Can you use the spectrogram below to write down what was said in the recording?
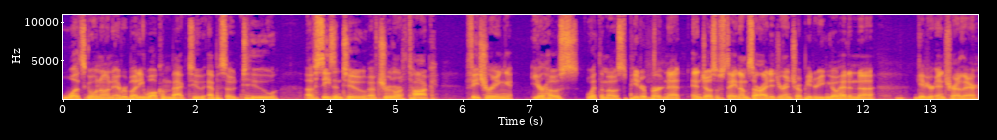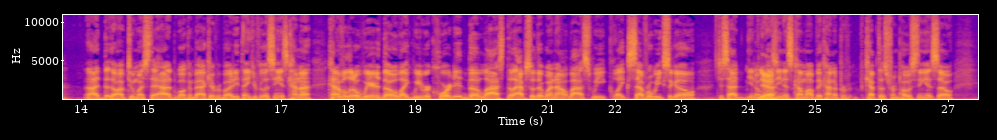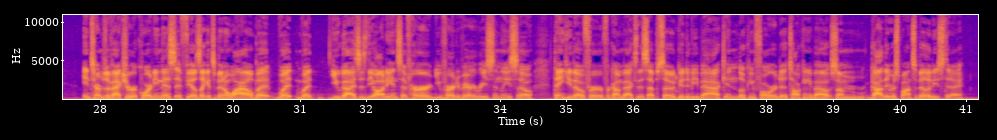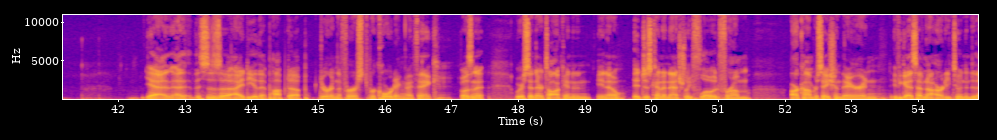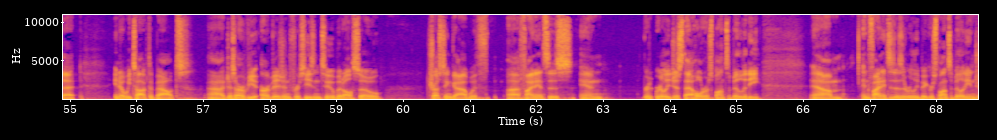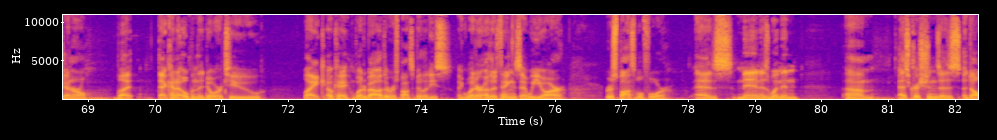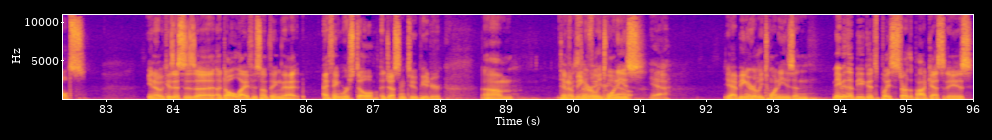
What's going on, everybody? Welcome back to episode two of season two of True North Talk, featuring your hosts with the most, Peter Burtnett and Joseph State. And I'm sorry I did your intro, Peter. You can go ahead and uh, give your intro there. I don't have too much to add. Welcome back, everybody. Thank you for listening. It's kind of kind of a little weird though. Like we recorded the last the episode that went out last week, like several weeks ago. Just had you know Yeah. busyness come up that kind of pre- kept us from posting it. So in terms of actually recording this, it feels like it's been a while, but what what you guys as the audience have heard, you've heard it very recently. So thank you though for for coming back to this episode. Good to be back and looking forward to talking about some godly responsibilities today. Yeah, and uh, this is an idea that popped up during the first recording, I think, wasn't it? We were sitting there talking, and you know, it just kind of naturally flowed from our conversation there. And if you guys have not already tuned into that, you know, we talked about uh, just our view, our vision for season two, but also trusting God with uh, finances and re- really just that whole responsibility. Um, and finances is a really big responsibility in general, but that kind of opened the door to like, okay, what about other responsibilities? Like, what are other things that we are responsible for as men, as women, um, as Christians, as adults? You know, because this is a adult life is something that I think we're still adjusting to, Peter. Um, you know, being early figuring it out. twenties, Yeah. yeah, being early 20s. And maybe that'd be a good place to start the podcast today is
